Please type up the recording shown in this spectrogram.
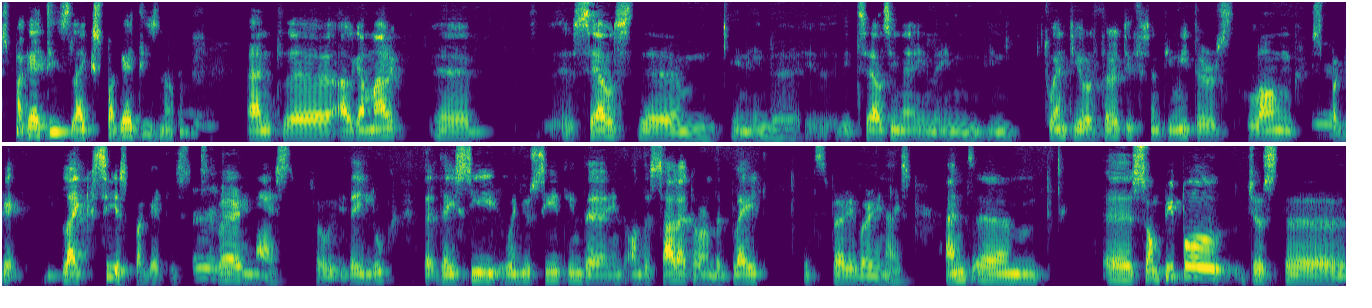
spaghettis, like spaghettis, no? Mm. And uh, Algamar uh, sells the um, in in the it sells in in in, in 20 or 30 centimeters long spaghetti, like sea spaghetti. It's mm. very nice. So they look that they see when you see it in the in, on the salad or on the plate, it's very very nice. And um, uh, some people just uh,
